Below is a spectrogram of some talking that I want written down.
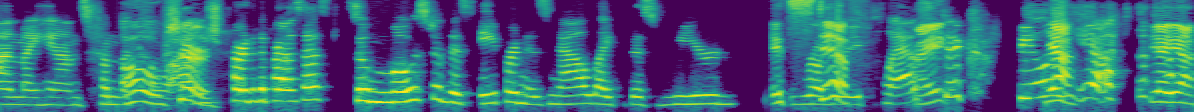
on my hands from the oh, collage sure. part of the process. So most of this apron is now like this weird it's stiff, plastic right? feeling. Yeah. yeah, yeah, yeah.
